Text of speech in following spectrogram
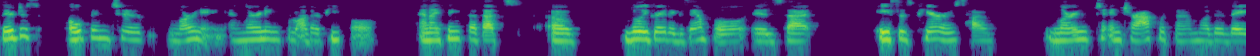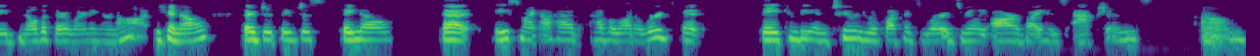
they're just open to learning and learning from other people. And I think that that's a really great example is that Ace's peers have learned to interact with them, whether they know that they're learning or not. You know, they're just, they've just, they know that Ace might not have, have a lot of words, but they can be in tuned with what his words really are by his actions. Um,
